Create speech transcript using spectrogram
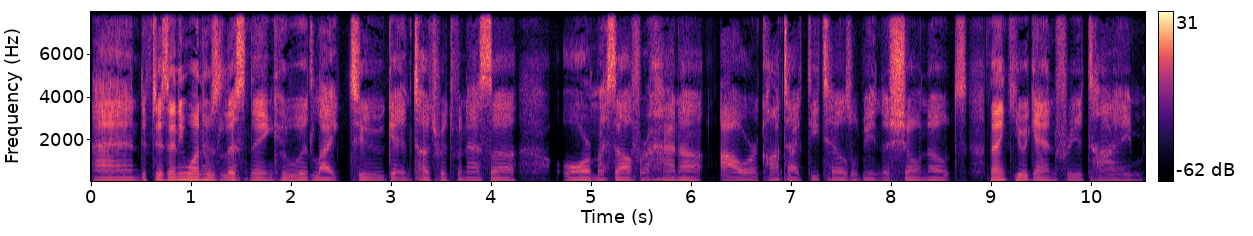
And if there's anyone who's listening who would like to get in touch with Vanessa or myself or Hannah, our contact details will be in the show notes. Thank you again for your time,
